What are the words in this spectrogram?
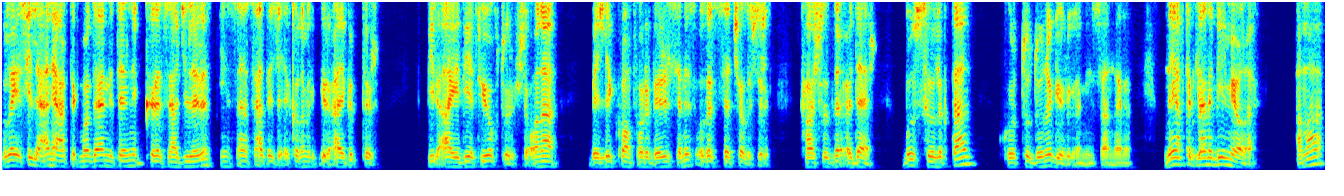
Dolayısıyla hani artık modernitenin küreselcilerin insan sadece ekonomik bir aygıttır. Bir aidiyeti yoktur. İşte ona belli konforu verirseniz o da size çalışır, karşılığını öder. Bu sığlıktan kurtulduğunu görüyorum insanların. Ne yaptıklarını bilmiyorlar ama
